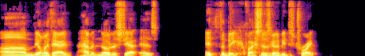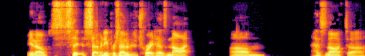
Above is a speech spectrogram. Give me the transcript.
Um, the only thing I haven't noticed yet is it's the big question is going to be Detroit. You know, 70% of Detroit has not, um, has not, uh,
